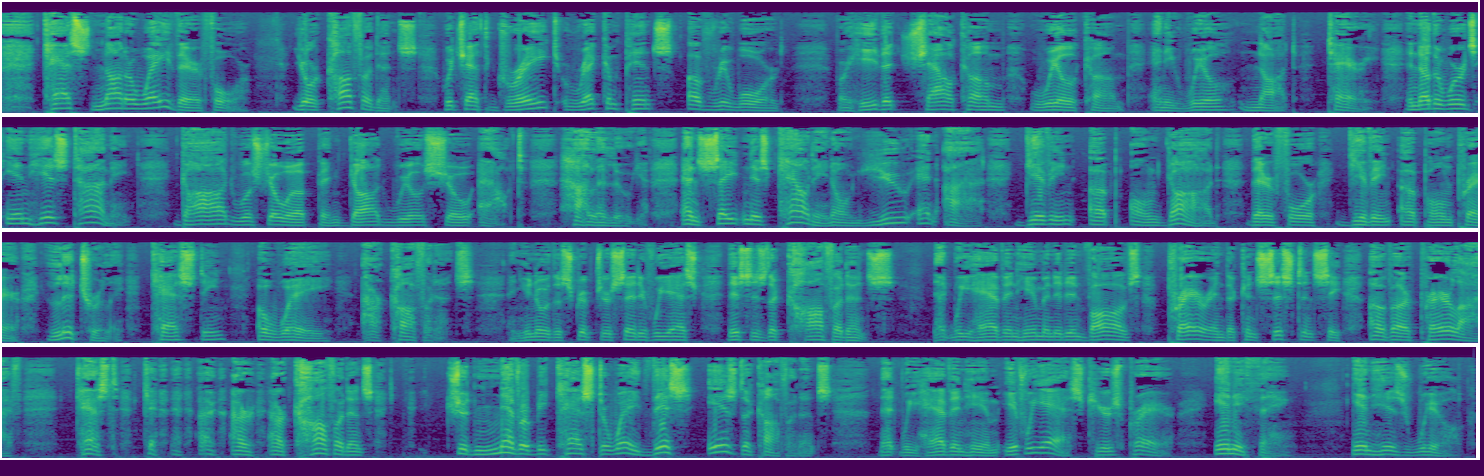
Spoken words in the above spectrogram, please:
Cast not away, therefore, your confidence, which hath great recompense of reward. For he that shall come will come, and he will not tarry. In other words, in his timing, God will show up and God will show out. Hallelujah. And Satan is counting on you and I giving up on God, therefore giving up on prayer. Literally casting away our confidence. And you know the scripture said if we ask, this is the confidence that we have in Him and it involves prayer and the consistency of our prayer life cast our our confidence should never be cast away. This is the confidence that we have in him. If we ask, here's prayer, anything in his will,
